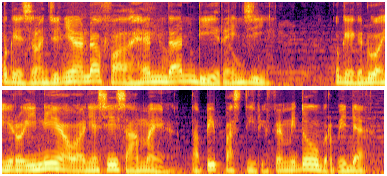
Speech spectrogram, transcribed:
Oke, selanjutnya ada Valhen dan Direnji. Oke, kedua hero ini awalnya sih sama ya, tapi pas di revamp itu berbeda.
